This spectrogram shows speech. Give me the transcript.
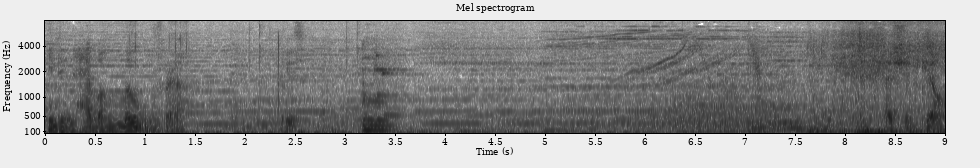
He didn't have a move, bruh. Please. Mm. Should kill.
